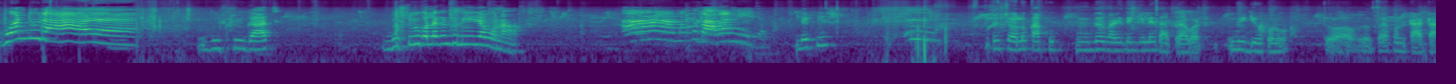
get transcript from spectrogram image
বন্ধুরা। দুষ্টুর গাছ। দুষ্টুমি করলে কিন্তু নিয়ে যাব না। আমাকে বাবা নিয়ে যাবে। দেখিস? তো চলো কাকুদের বাড়িতে গেলে তারপরে আবার ভিডিও করব। তো তো এখন টাটা।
